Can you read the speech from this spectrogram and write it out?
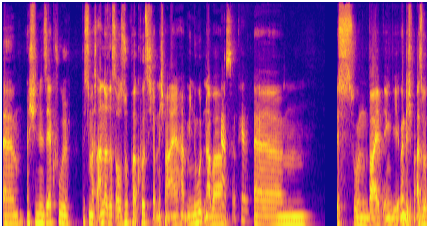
Ähm, ich finde ihn sehr cool. Bisschen was anderes, auch super kurz, ich glaube nicht mal eineinhalb Minuten, aber Krass, okay. ähm, ist so ein Vibe irgendwie. Und ich, also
